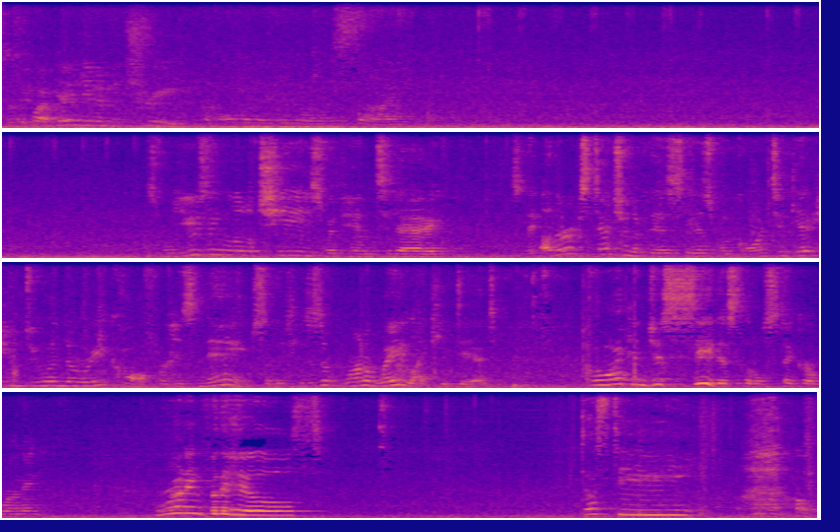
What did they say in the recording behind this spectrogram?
So if I'm gonna give him a treat, I'm only gonna give him on this side. So we're using a little cheese with him today. The other extension of this is we're going to get him doing the recall for his name so that he doesn't run away like he did. Oh, I can just see this little stinker running. Running for the hills. Dusty. Oh.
